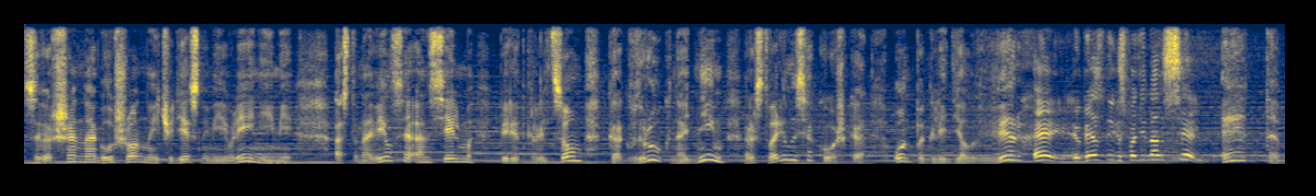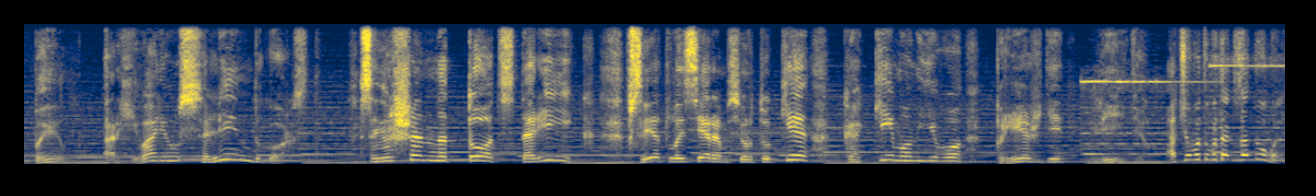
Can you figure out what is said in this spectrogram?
Совершенно оглушенный чудесными явлениями, остановился Ансельм перед крыльцом, как вдруг над ним растворилось окошко. Он поглядел вверх. Эй, любезный господин Ансельм! Это был архивариус Линдгорст. Совершенно тот старик в светло-сером сюртуке, каким он его прежде видел. О чем это вы так задумались?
